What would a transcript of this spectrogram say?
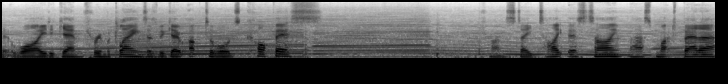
Bit wide again through McLean's as we go up towards Coppice. Try and stay tight this time. That's much better.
